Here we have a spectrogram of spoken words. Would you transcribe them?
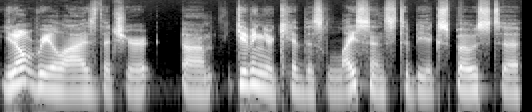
You don't realize that you're um, giving your kid this license to be exposed to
